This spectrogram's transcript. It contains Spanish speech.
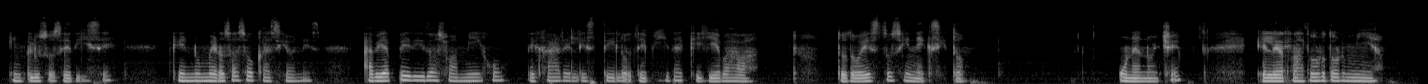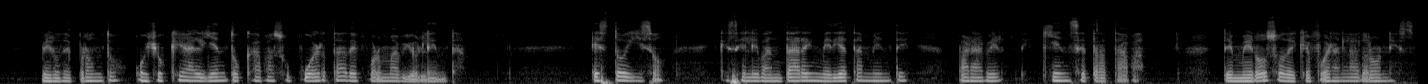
Incluso se dice que en numerosas ocasiones había pedido a su amigo dejar el estilo de vida que llevaba. Todo esto sin éxito. Una noche, el herrador dormía, pero de pronto oyó que alguien tocaba su puerta de forma violenta. Esto hizo que se levantara inmediatamente para ver de quién se trataba, temeroso de que fueran ladrones.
